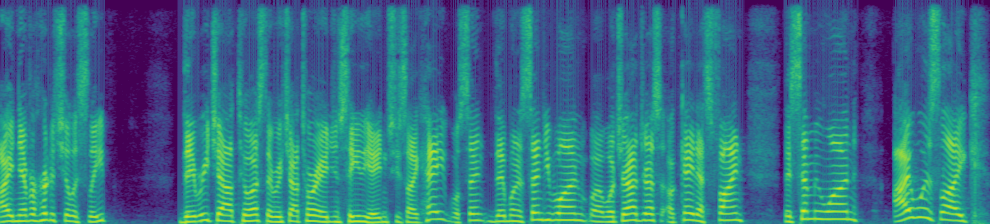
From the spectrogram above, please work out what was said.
I never heard of Chili Sleep. They reach out to us. They reach out to our agency. The agency's like, "Hey, we'll send. They want to send you one. What's your address? Okay, that's fine." They sent me one. I was like,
